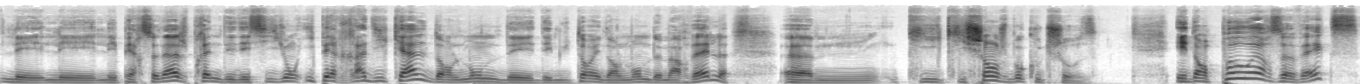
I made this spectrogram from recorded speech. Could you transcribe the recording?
les, personnages prennent des décisions hyper radicales dans le monde des, mutants et dans le monde de Marvel, euh, qui changent beaucoup de choses. Et dans Powers of X,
